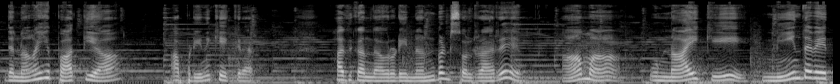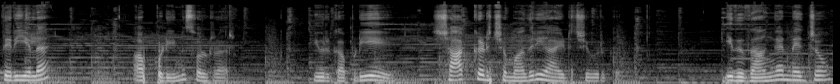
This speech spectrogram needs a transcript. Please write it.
இந்த நாயை பார்த்தியா? அப்படின்னு கேட்குறாரு அதுக்கு அந்த அவருடைய நண்பன் சொல்கிறாரு ஆமாம் உன் நாய்க்கு நீந்தவே தெரியல அப்படின்னு சொல்கிறார் இவருக்கு அப்படியே ஷாக் அடித்த மாதிரி ஆயிடுச்சு இவருக்கு. இதுதாங்க நிஜம்.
